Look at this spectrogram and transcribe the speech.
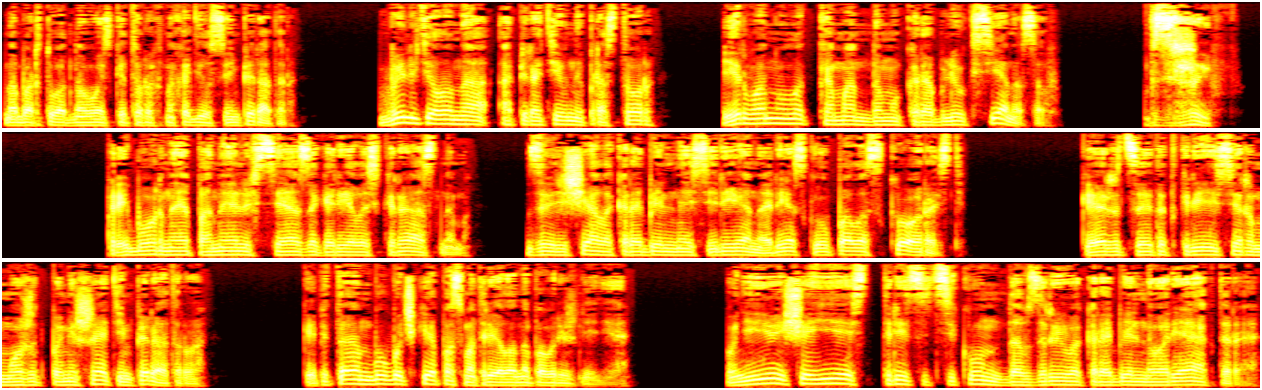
на борту одного из которых находился император, вылетела на оперативный простор и рванула к командному кораблю ксеносов. Взрыв! Приборная панель вся загорелась красным, заверещала корабельная сирена, резко упала скорость. Кажется, этот крейсер может помешать императору. Капитан Бубочка посмотрела на повреждения. У нее еще есть 30 секунд до взрыва корабельного реактора,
